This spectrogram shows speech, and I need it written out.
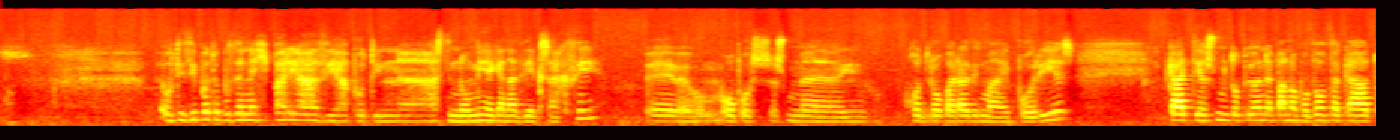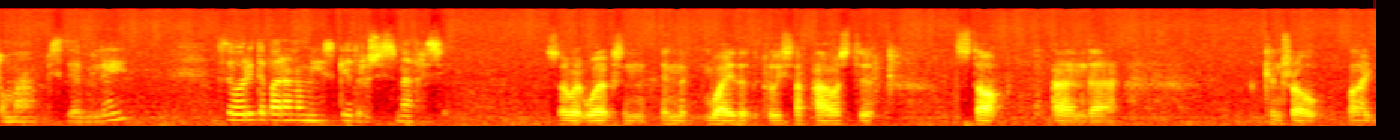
It's- οτιδήποτε που δεν έχει πάρει άδεια από την ε, αστυνομία για να διεξαχθεί, ε, όπως ας πούμε χοντρό παράδειγμα οι πορείες, κάτι ας πούμε το οποίο είναι πάνω από 12 άτομα πιστεύει λέει, θεωρείται παράνομη συγκέντρωση, συνάθρηση. So it works in, in the way that the police have powers to stop and uh, control like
